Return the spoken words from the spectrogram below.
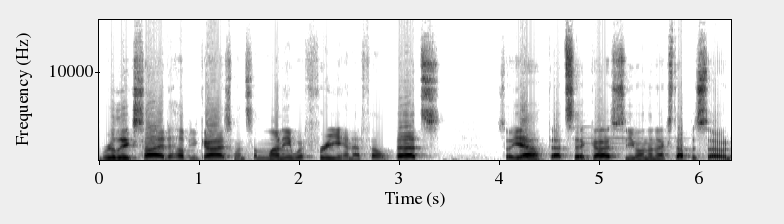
really excited to help you guys win some money with free NFL bets. So, yeah, that's it, guys. See you on the next episode.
